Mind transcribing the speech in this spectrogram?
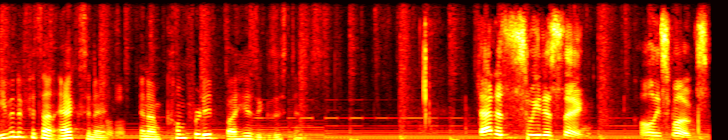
Even if it's on accident, and I'm comforted by his existence. that is the sweetest thing. Holy smokes.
